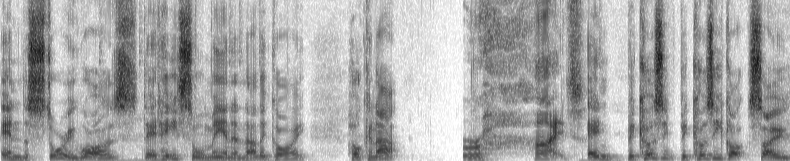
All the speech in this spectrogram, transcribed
and the story was that he saw me and another guy hooking up, Right. and because he, because he got so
